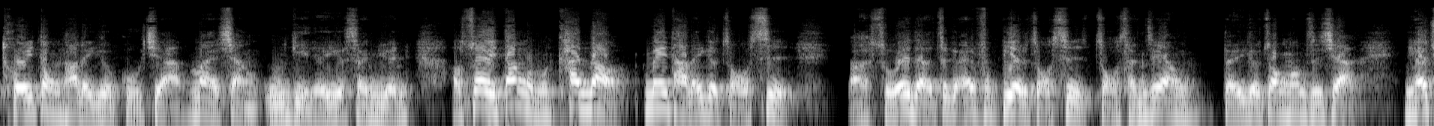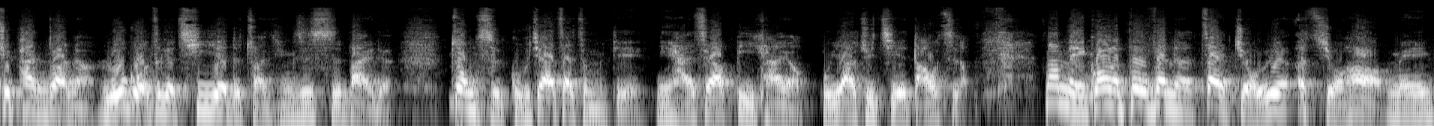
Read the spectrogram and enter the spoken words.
推动它的一个股价迈向无底的一个深渊。哦，所以当我们看到 Meta 的一个走势。啊，所谓的这个 FB 的走势走成这样的一个状况之下，你要去判断了、如果这个企业的转型是失败的，纵使股价再怎么跌，你还是要避开哦，不要去接刀子哦。那美光的部分呢，在九月二十九号美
